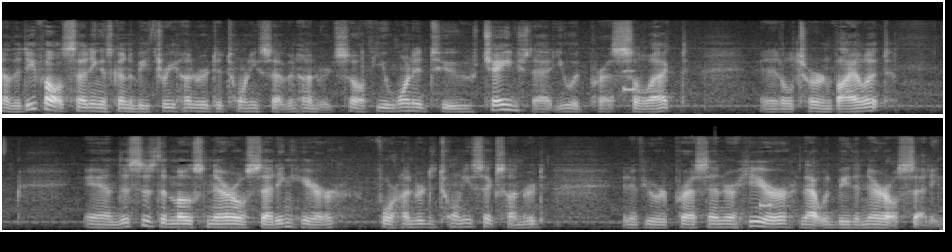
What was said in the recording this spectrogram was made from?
Now the default setting is going to be 300 to 2700, so if you wanted to change that, you would press select and it'll turn violet. And this is the most narrow setting here 400 to 2600 and if you were to press enter here that would be the narrow setting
